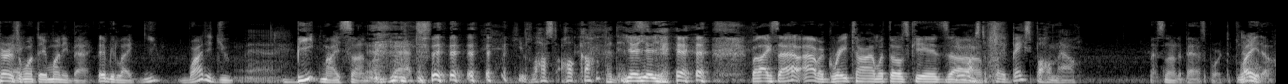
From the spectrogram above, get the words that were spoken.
Parents want their money back. They'd be like, you, why did you beat my son like that? he lost all confidence. yeah, yeah, yeah. But like I said, I, I have a great time with those kids. He uh, wants to play baseball now. That's not a bad sport to play, No, though.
